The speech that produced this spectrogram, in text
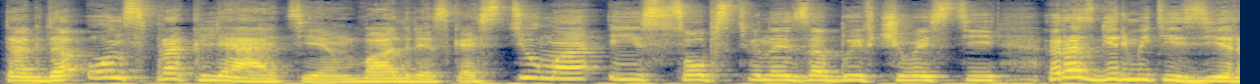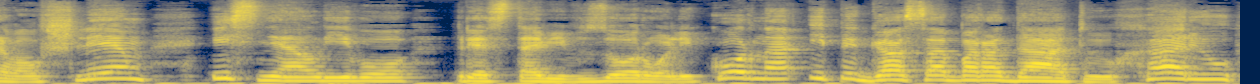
Тогда он с проклятием в адрес костюма и собственной забывчивости разгерметизировал шлем и снял его, представив взору Аликорна и Пегаса бородатую Харю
